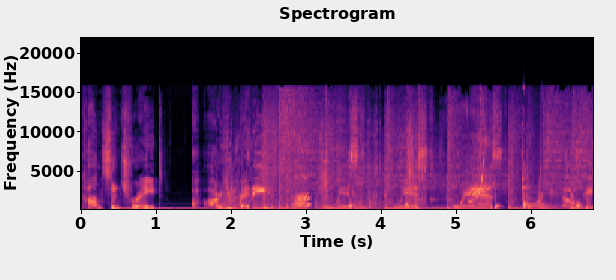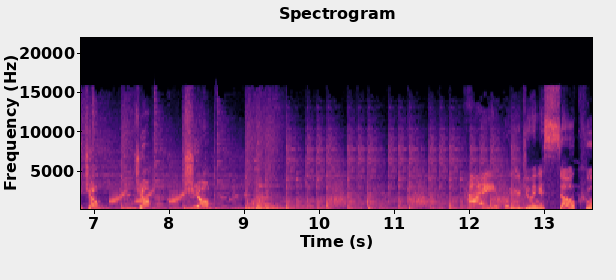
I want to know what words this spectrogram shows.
Concentrate. Uh, are you ready? Huh? Twist, twist, twist. Uh, okay, jump, jump, jump. What you're doing is so cool.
